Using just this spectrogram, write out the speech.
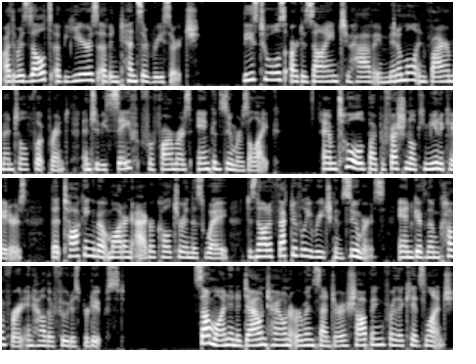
are the result of years of intensive research. These tools are designed to have a minimal environmental footprint and to be safe for farmers and consumers alike. I am told by professional communicators that talking about modern agriculture in this way does not effectively reach consumers and give them comfort in how their food is produced. Someone in a downtown urban center shopping for their kids' lunch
